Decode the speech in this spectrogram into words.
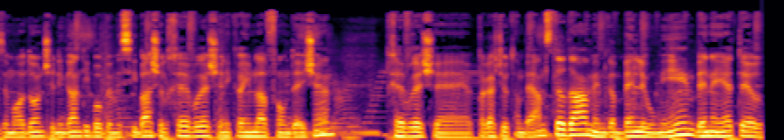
זה מועדון שניגנתי בו במסיבה של חבר'ה שנקראים Love Foundation. חבר'ה שפגשתי אותם באמסטרדם, הם גם בינלאומיים, בין היתר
